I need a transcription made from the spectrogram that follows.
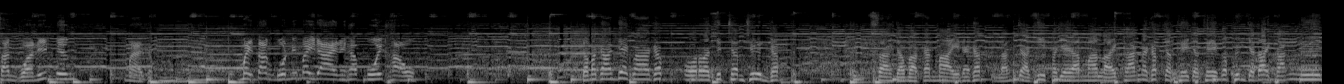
สั้นกว่านิดนึงแม่แต่ไม่ตั้งบนนี่ไม่ได้นะครับมวยเข่ากรรมการแยกมาครับอรชิตช่ำชื่นครับ สร้างจังหวะกันใหม่นะครับ หลังจากที่พยายามมาหลายครั้งนะครับ จะเทจะเทก็เพิ่งจะได้ครั้งหนึ่ง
